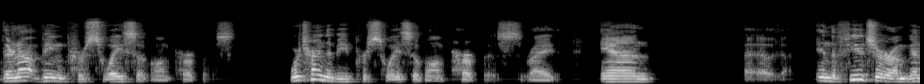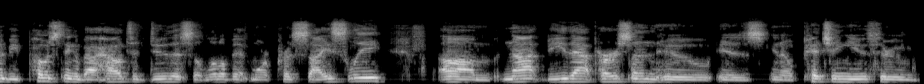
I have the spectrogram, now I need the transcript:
they're not being persuasive on purpose. We're trying to be persuasive on purpose, right? And uh, in the future, I'm going to be posting about how to do this a little bit more precisely. Um, not be that person who is, you know, pitching you through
